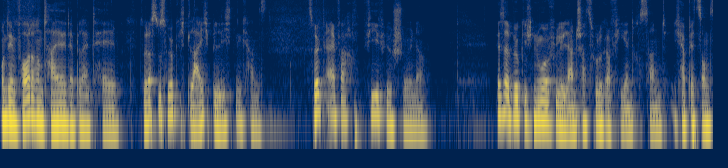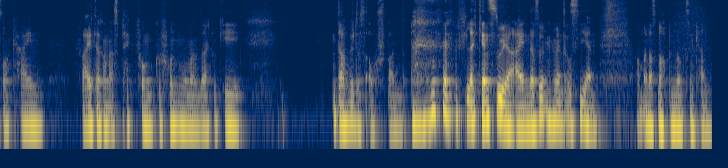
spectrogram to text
und den vorderen Teil, der bleibt hell, sodass du es wirklich gleich belichten kannst. Es wirkt einfach viel, viel schöner. Ist ja wirklich nur für die Landschaftsfotografie interessant. Ich habe jetzt sonst noch keinen weiteren Aspektpunkt gefunden, wo man sagt, okay, da wird es auch spannend. Vielleicht kennst du ja einen, das würde mich mal interessieren, ob man das noch benutzen kann.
